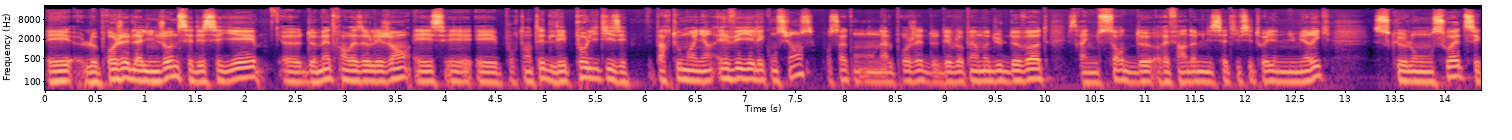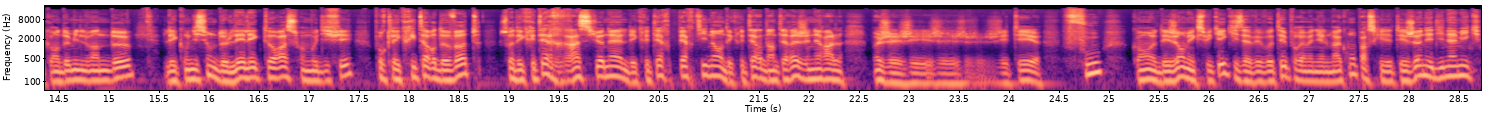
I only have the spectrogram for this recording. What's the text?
Et le projet de la ligne jaune, c'est d'essayer euh, de mettre en réseau les gens et, pour tenter de les politiser par tout moyen, éveiller les consciences. C'est pour ça qu'on a le projet de développer un module de vote. Ce sera une sorte de référendum d'initiative citoyenne numérique. Ce que l'on souhaite, c'est qu'en 2022, les conditions de l'électorat soient modifiées pour que les critères de vote soient des critères rationnels, des critères pertinents, des critères d'intérêt général. Moi, été fou quand des gens m'expliquaient qu'ils avaient voté pour Emmanuel Macron parce qu'il était jeune et dynamique.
